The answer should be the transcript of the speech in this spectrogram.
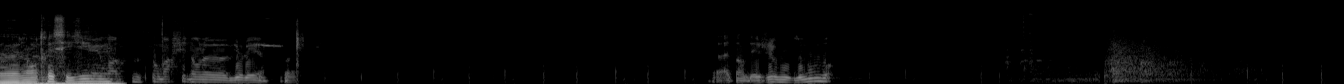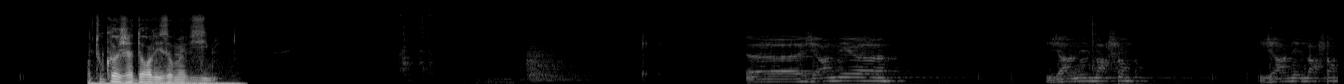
Euh, L'entrée c'est ici. Faut- marcher dans le violet. là. Attendez, je vous ouvre. En tout cas j'adore les hommes invisibles. Euh, j'ai ramené, euh, j'ai ramené le marchand. J'ai ramené le marchand.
